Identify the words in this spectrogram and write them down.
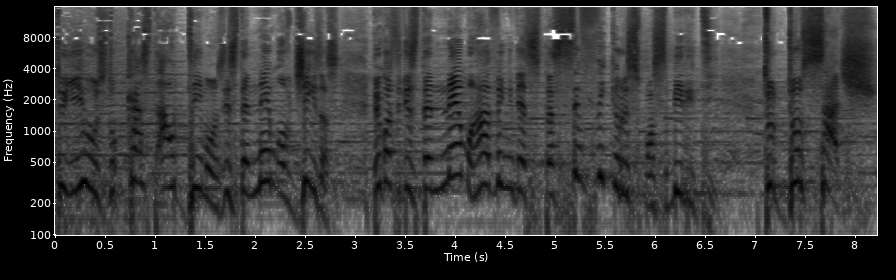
to use to cast out demons is the name of Jesus because it is the name having the specific responsibility to do such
